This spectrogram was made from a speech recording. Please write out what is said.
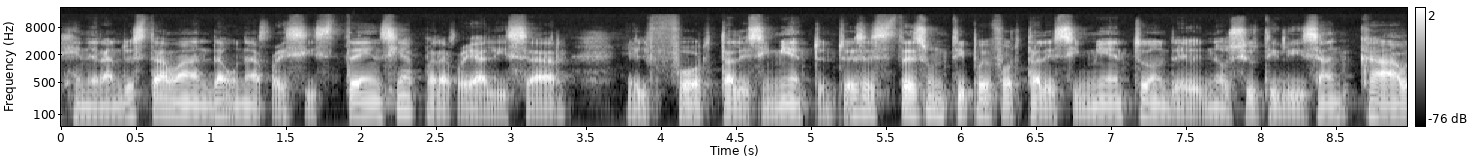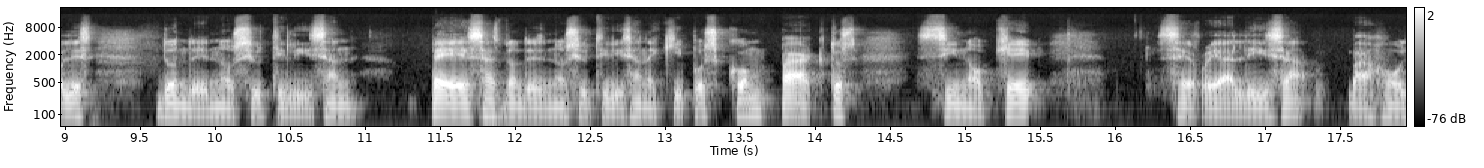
generando esta banda una resistencia para realizar el fortalecimiento. Entonces este es un tipo de fortalecimiento donde no se utilizan cables, donde no se utilizan pesas, donde no se utilizan equipos compactos, sino que se realiza bajo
